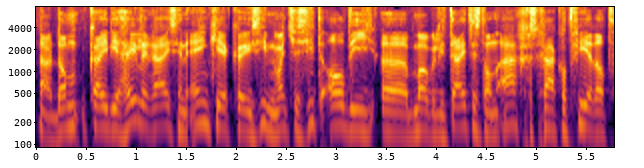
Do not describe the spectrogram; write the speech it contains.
nou, dan kan je die hele reis in één keer kun je zien. Want je ziet al die mobiliteit is dan aangeschakeld via dat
